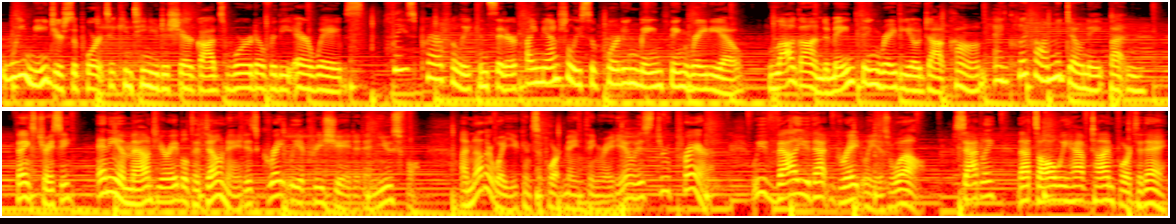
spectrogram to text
We need your support to continue to share God's Word over the airwaves. Please prayerfully consider financially supporting Main Thing Radio. Log on to mainthingradio.com and click on the donate button. Thanks, Tracy. Any amount you're able to donate is greatly appreciated and useful. Another way you can support Main Thing Radio is through prayer. We value that greatly as well. Sadly, that's all we have time for today.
